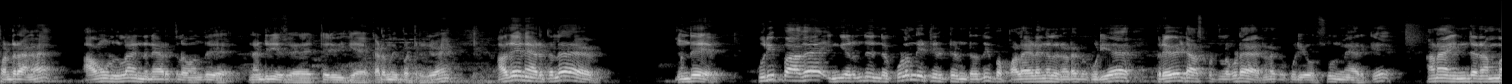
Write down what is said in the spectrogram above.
பண்ணுறாங்க அவங்களுக்கெல்லாம் இந்த நேரத்தில் வந்து நன்றியை தெரிவிக்க கடமைப்பட்டிருக்கிறேன். அதே நேரத்தில் வந்து குறிப்பாக இங்கேருந்து இந்த குழந்தை திருட்டுன்றது இப்போ பல இடங்களில் நடக்கக்கூடிய ப்ரைவேட் ஹாஸ்பிட்டலில் கூட நடக்கக்கூடிய ஒரு சூழ்நிலையாக இருக்குது ஆனால் இந்த நம்ம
